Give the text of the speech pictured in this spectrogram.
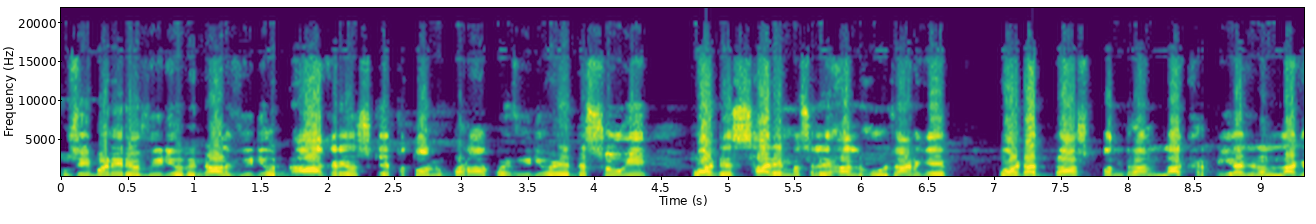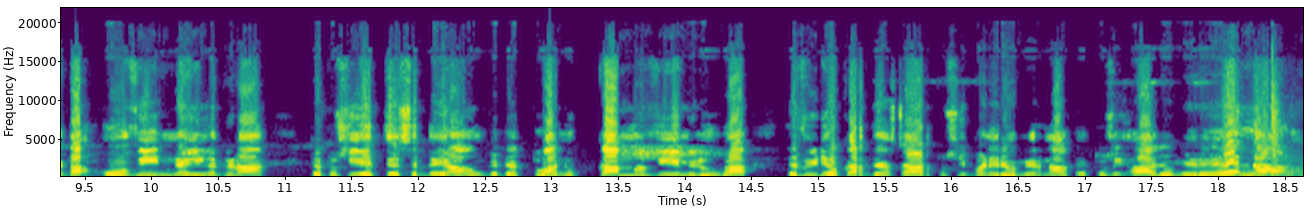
ਤੁਸੀਂ ਬਣੇ ਰਹੋ ਵੀਡੀਓ ਦੇ ਨਾਲ ਵੀਡੀਓ ਨਾ ਕਰਿਓ ਸਕਿਪ ਤੁਹਾਨੂੰ ਬੜਾ ਕੋਈ ਵੀਡੀਓ ਇਹ ਦੱਸੂਗੀ, ਤੁਹਾਡੇ ਸਾਰੇ ਮਸਲੇ ਹੱਲ ਹੋ ਜਾਣਗੇ, ਤੁਹਾਡਾ 10-15 ਲੱਖ ਰੁਪਇਆ ਜਿਹੜਾ ਲੱਗਦਾ ਉਹ ਵੀ ਨਹੀਂ ਲੱਗਣਾ ਤੇ ਤੁਸੀਂ ਇੱਥੇ ਸਿੱਧੇ ਆਓਗੇ ਤੇ ਤੁਹਾਨੂੰ ਕੰਮ ਵੀ ਮਿਲੂਗਾ। ਤੇ ਵੀਡੀਓ ਕਰਦੇ ਆ ਸਟਾਰਟ ਤੁਸੀਂ ਬਣੇ ਰਹੋ ਮੇਰੇ ਨਾਲ ਤੇ ਤੁਸੀਂ ਆ ਜਾਓ ਮੇਰੇ ਨਾਲ।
